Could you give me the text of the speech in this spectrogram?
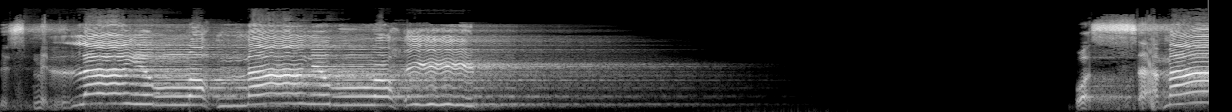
بسم الله الرحمن الرحيم. والسماء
